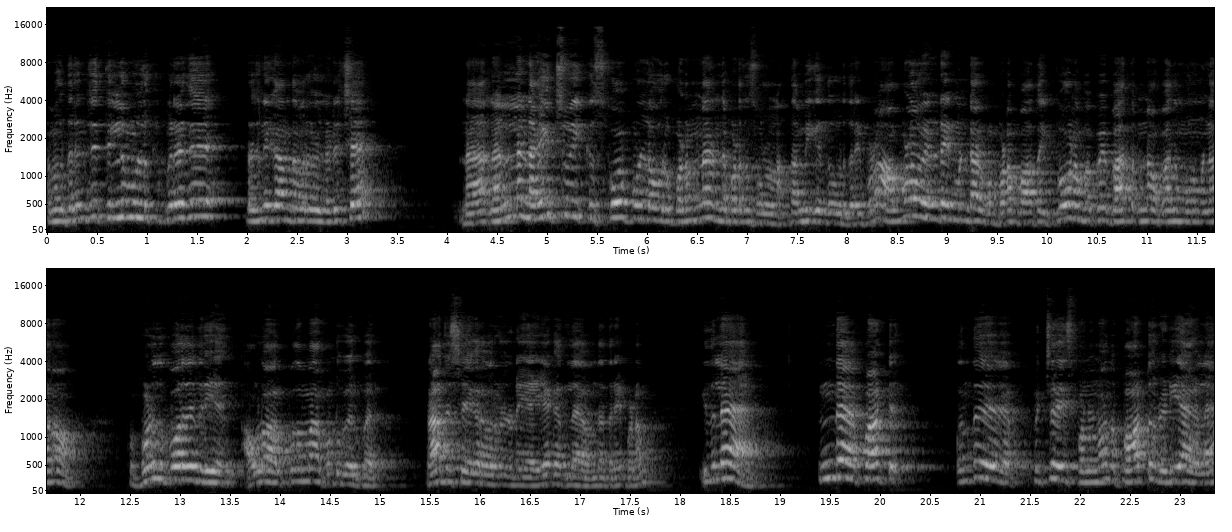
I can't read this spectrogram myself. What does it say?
நமக்கு தெரிஞ்சு தில்லுமுள்ளுக்கு பிறகு ரஜினிகாந்த் அவர்கள் நடித்த நல்ல நகைச்சுவைக்கு ஸ்கோப் உள்ள ஒரு படம்னா இந்த படத்தை சொல்லலாம். தம்பிக்கு இந்த ஒரு திரைப்படம். அவ்வளோ என்டர்டைன்மெண்ட்டாக இருக்கும் படம் பார்த்தோம் இப்போ நம்ம போய் பார்த்தோம்னா உட்காந்து மூணு மணி நேரம் இப்போ பொழுது போகிறதே தெரியாது. அவ்வளோ அற்புதமாக கொண்டு போயிருப்பார். ராஜசேகர் அவர்களுடைய இயக்கத்தில் வந்த திரைப்படம். இதில் இந்த பாட்டு வந்து பிக்சரைஸ் பண்ணணும். அந்த பாட்டும் ரெடி ஆகலை.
